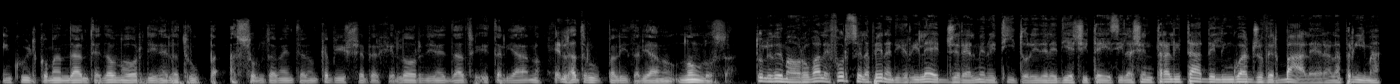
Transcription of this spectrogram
in cui il comandante dà un ordine e la truppa assolutamente non capisce perché l'ordine è dato in italiano e la truppa l'italiano non lo sa. Tullio De Mauro, vale forse la pena di rileggere almeno i titoli delle dieci tesi. La centralità del linguaggio verbale era la prima,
